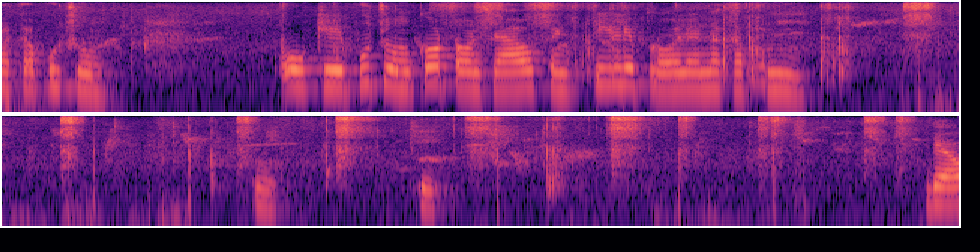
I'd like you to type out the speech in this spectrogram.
นะครับผู้ชม โอเคผู้ชมก็ตอนเช้าเป็นที่เรียบร้อยแล้วนะครับนี่นี่โอเคเดี๋ยว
